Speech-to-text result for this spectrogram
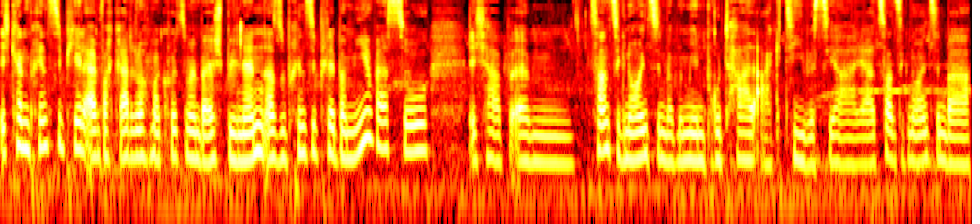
ich kann prinzipiell einfach gerade noch mal kurz mein Beispiel nennen. Also prinzipiell bei mir war es so, ich habe ähm, 2019 war bei mir ein brutal aktives Jahr. Ja, 2019 war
